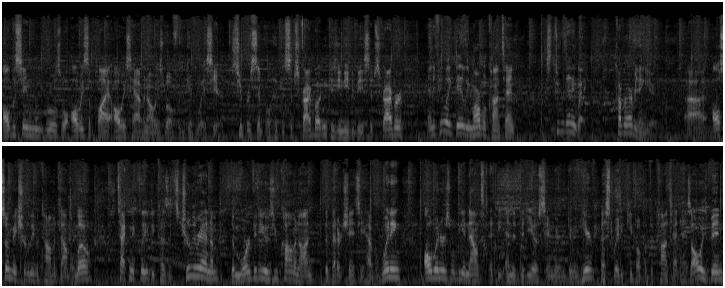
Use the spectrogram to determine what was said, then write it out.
all the same rules will always apply, always have, and always will for the giveaways here. Super simple. Hit the subscribe button because you need to be a subscriber. And if you like daily Marvel content, just do it anyway. Cover everything here. Uh, also, make sure to leave a comment down below. Technically, because it's truly random, the more videos you comment on, the better chance you have of winning. All winners will be announced at the end of the video, same way we're doing here. Best way to keep up with the content has always been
